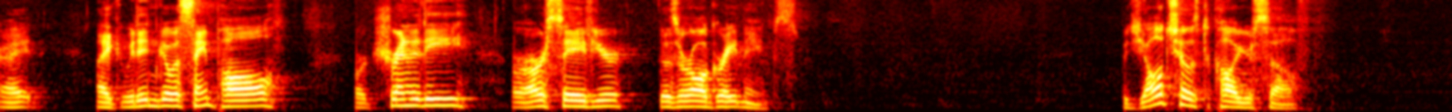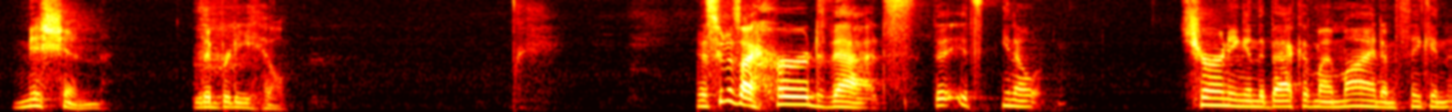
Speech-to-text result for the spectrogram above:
right? Like we didn't go with St. Paul or Trinity or Our Savior. Those are all great names. But y'all chose to call yourself Mission Liberty Hill. And as soon as I heard that, that it's, you know, churning in the back of my mind, I'm thinking,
